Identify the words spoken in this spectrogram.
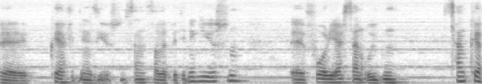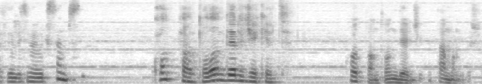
e, kıyafetlerinizi giyiyorsun. Sen salapetini giyiyorsun. E, Fourier sen uygun... Sen kıyafetini resimlemek ister misin? Kot pantolon, deri ceket. Kot pantolon deri ceket. Tamamdır.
